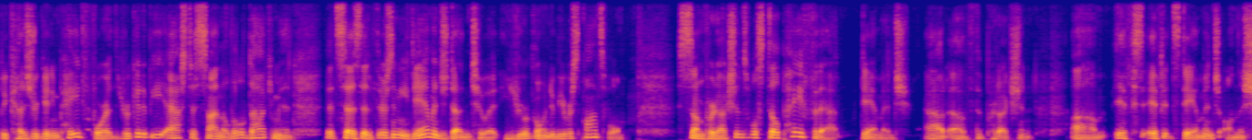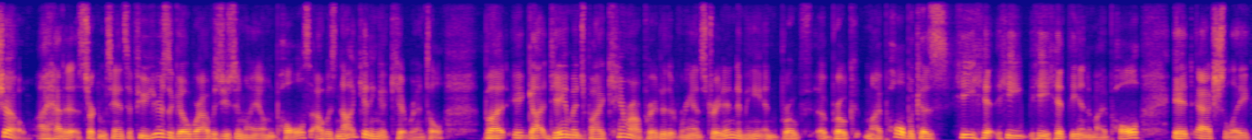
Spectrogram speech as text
because you're getting paid for it, you're going to be asked to sign a little document that says that if there's any damage done to it, you're going to be responsible. Some productions will still pay for that damage out of the production um, if, if it's damage on the show. I had a circumstance a few years ago where I was using my own poles. I was not getting a kit rental, but it got damaged by a camera operator that ran straight into me and broke uh, broke my pole because he hit he he hit the end of my pole. It actually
